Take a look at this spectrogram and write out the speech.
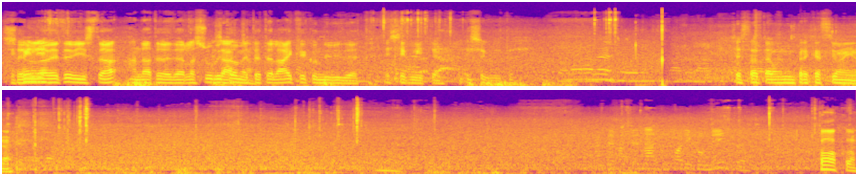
Se quindi- non l'avete vista andate a vederla subito, Esatto. mettete like e condividete. E seguite. E seguite. C'è stata un'imprecazione in atto. Stai facendo anche un po' di commento. Poco.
